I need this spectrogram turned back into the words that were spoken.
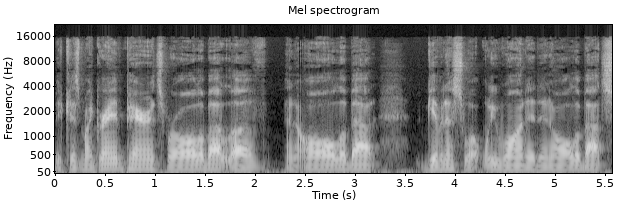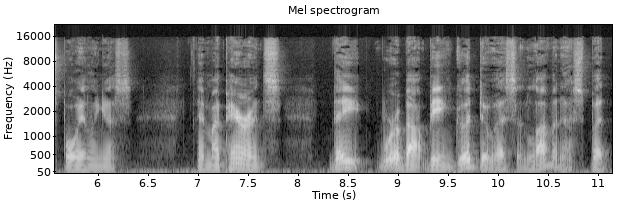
Because my grandparents were all about love and all about giving us what we wanted and all about spoiling us. And my parents, they were about being good to us and loving us, but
